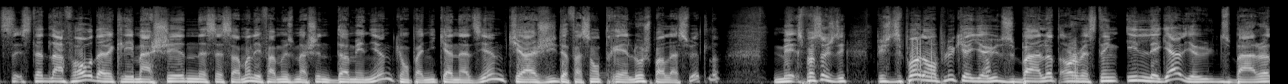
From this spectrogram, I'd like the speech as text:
c'était de la fraude avec les machines, nécessairement, les fameuses machines Dominion, compagnie canadienne, qui a agi de façon très louche par la suite, là. Mais c'est ça je dis. Puis je dis pas non plus qu'il y a eu du ballot harvesting illégal, il y a eu du ballot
